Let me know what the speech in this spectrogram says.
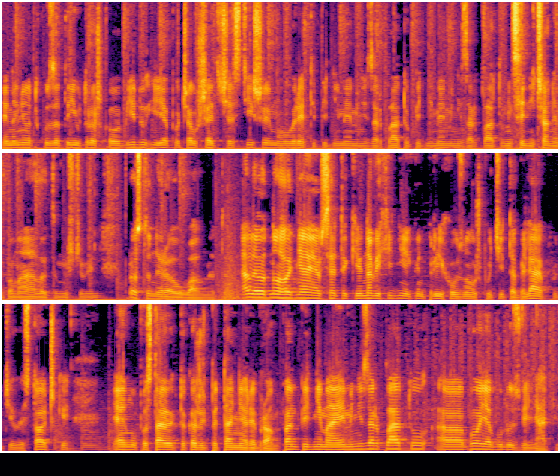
я на нього таку затаїв трошки обіду, і я почав ще частіше йому говорити: підніми мені зарплату, підніми мені зарплату. Це нічого не допомагало, тому що він просто не реагував на то. Але одного дня я все-таки на вихідні, як він приїхав знову ж по ті табеля, по ті листочки. Я йому поставив, як то кажуть, питання ребром. Пан піднімає мені зарплату, або я буду звільнятися.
